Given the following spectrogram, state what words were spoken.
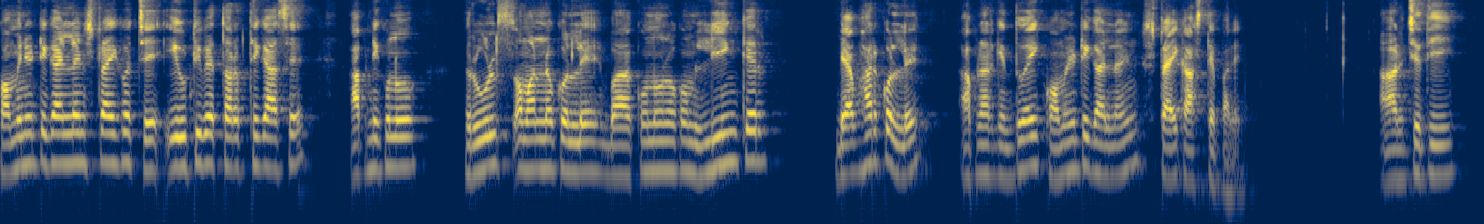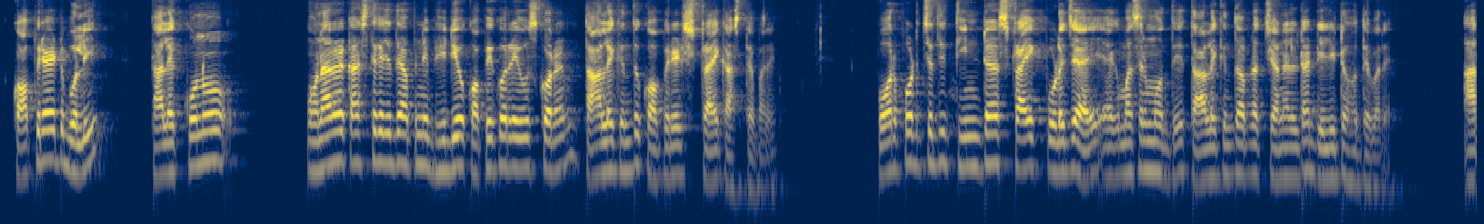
community guideline strike হচ্ছে ইউটিউবের তরফ থেকে আসে আপনি কোনো রুলস অমান্য করলে বা কোনো রকম লিঙ্কের ব্যবহার করলে আপনার কিন্তু এই কমিউনিটি গাইডলাইন স্ট্রাইক আসতে পারে। আর যদি কপিরাইট বলি, তাহলে কোনো ওনারের কাছ থেকে যদি আপনি ভিডিও কপি করে ইউজ করেন, তাহলে কিন্তু কপিরাইট স্ট্রাইক আসতে পারে। পরপর যদি তিনটা স্ট্রাইক পড়ে যায় এক মাসের মধ্যে, তাহলে কিন্তু আপনার চ্যানেলটা ডিলিটও হতে পারে। আর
